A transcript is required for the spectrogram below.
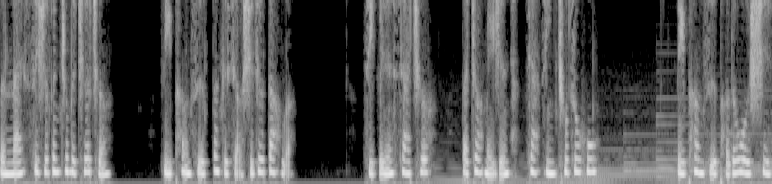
本来四十分钟的车程，李胖子半个小时就到了。几个人下车，把赵美人架进出租屋。李胖子跑到卧室。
